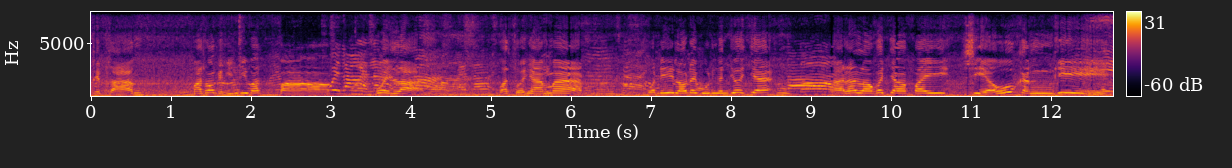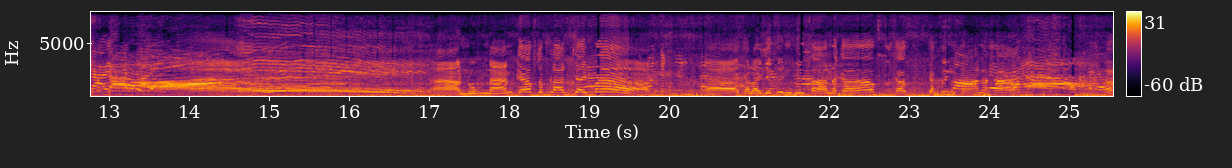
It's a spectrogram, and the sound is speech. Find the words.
363 มาทอดกระถินที่วัดป่าห้วยลาดวัดสวยงามมาก วันนี้เราได้บุญกันเยอะแยะ อ่าแล้วเราก็จะไปเสียวกันที่อ่าหนุกหนานครับสำราญใจมากอ่ากำลังจะขึ้นขึ้นคานนะครับครับจะขึ้นคานนะครับอ่า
